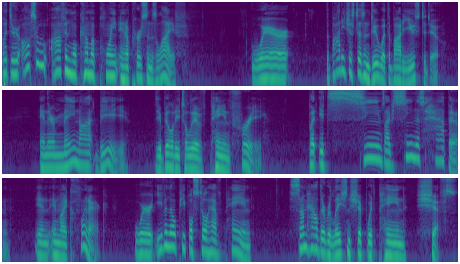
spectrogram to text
but there also often will come a point in a person's life where the body just doesn't do what the body used to do, and there may not be the ability to live pain free. But it seems I've seen this happen in, in my clinic where even though people still have pain, somehow their relationship with pain shifts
